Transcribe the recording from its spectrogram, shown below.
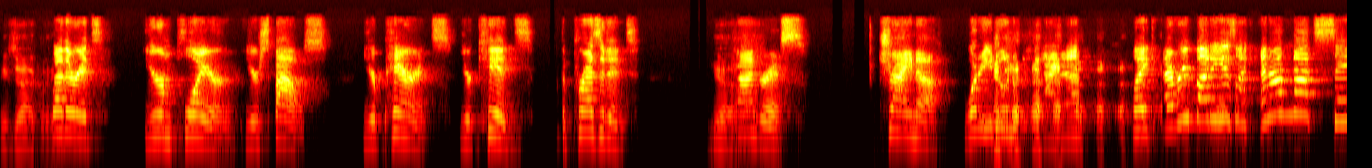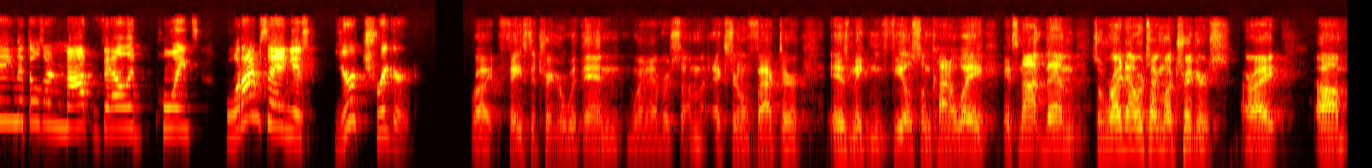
Exactly. Whether it's your employer, your spouse, your parents, your kids, the president, yeah. Congress, China. What are you doing, with China? Like everybody is like, and I'm not saying that those are not valid points. What I'm saying is you're triggered. Right. Face the trigger within whenever some external factor is making you feel some kind of way. It's not them. So right now we're talking about triggers. All right. Um,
